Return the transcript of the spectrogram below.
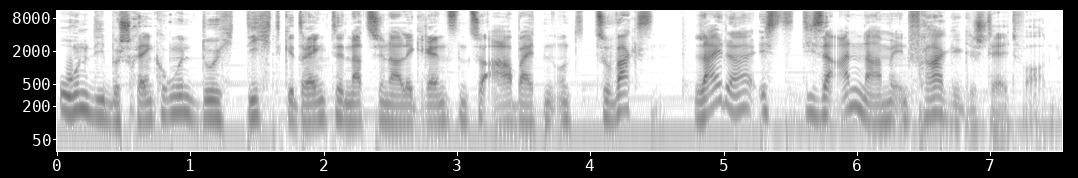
ohne die Beschränkungen durch dicht gedrängte nationale Grenzen zu arbeiten und zu wachsen. Leider ist diese Annahme in Frage gestellt worden.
